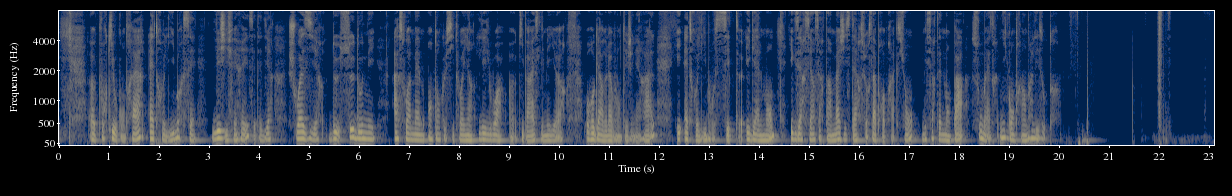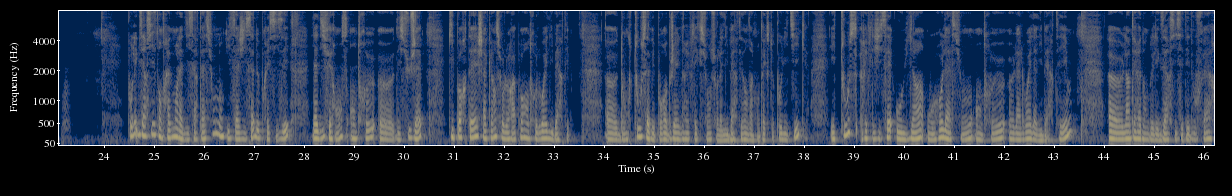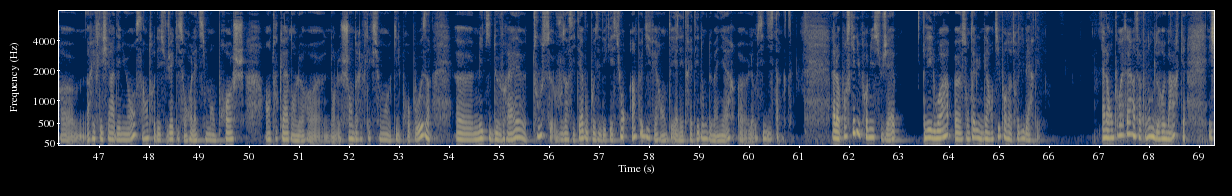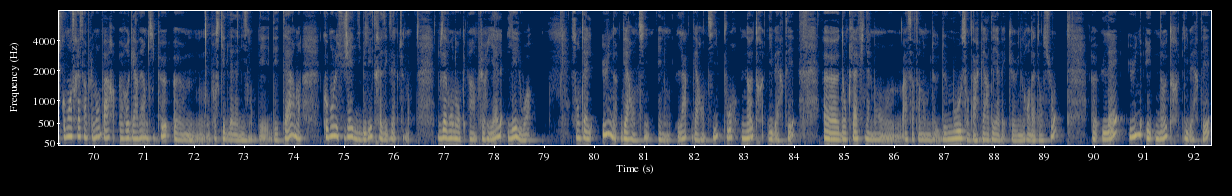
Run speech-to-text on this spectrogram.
euh, pour qui au contraire, être libre, c'est légiférer, c'est-à-dire choisir de se donner à soi-même en tant que citoyen les lois euh, qui paraissent les meilleures au regard de la volonté générale. Et être libre, c'est également exercer un certain magistère sur sa propre action, mais certainement pas soumettre ni contraindre les autres. Pour l'exercice d'entraînement à la dissertation, donc, il s'agissait de préciser la différence entre euh, des sujets qui portaient chacun sur le rapport entre loi et liberté. Euh, donc tous avaient pour objet une réflexion sur la liberté dans un contexte politique et tous réfléchissaient aux liens ou aux relations entre euh, la loi et la liberté. L'intérêt donc de l'exercice était de vous faire réfléchir à des nuances hein, entre des sujets qui sont relativement proches, en tout cas dans, dans le champ de réflexion qu'ils proposent, mais qui devraient tous vous inciter à vous poser des questions un peu différentes et à les traiter donc de manière là aussi distincte. Alors pour ce qui est du premier sujet, les lois sont-elles une garantie pour notre liberté? Alors on pourrait faire un certain nombre de remarques et je commencerai simplement par regarder un petit peu, euh, pour ce qui est de l'analyse des, termes, comment le sujet est libellé très exactement. Nous avons donc un pluriel, les lois. Sont-elles une garantie et non la garantie pour notre liberté? Euh, Donc là finalement un certain nombre de, mots sont à regarder avec une grande attention. Euh, les, une et notre liberté.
